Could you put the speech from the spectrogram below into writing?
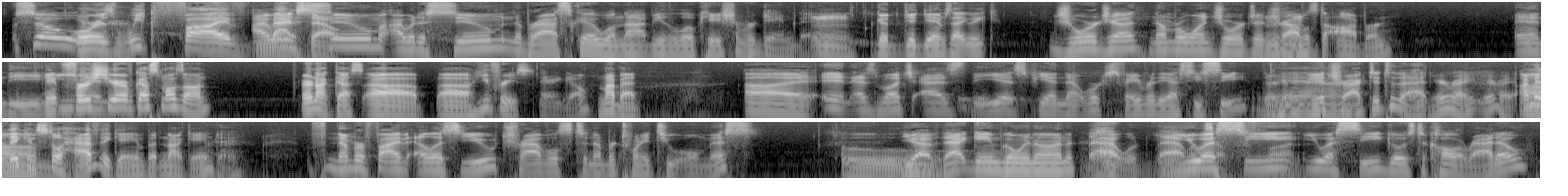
So Or is week five I would maxed out? assume I would assume Nebraska will not be the location for game day. Mm, good good games that week. Georgia, number one Georgia, travels to Auburn, and the first year of Gus Malzahn. Or not Gus, uh, uh, Hugh Freeze. There you go. My bad. Uh, and as much as the ESPN networks favor the SEC, they're going to be Yeah. attracted to that. You're right. You're right. I mean, they can Um, still have the game, but not game day. F- Number five LSU travels to number twenty-two Ole Miss. Ooh, You have that game going on. that would that USC fun. USC goes to Colorado.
